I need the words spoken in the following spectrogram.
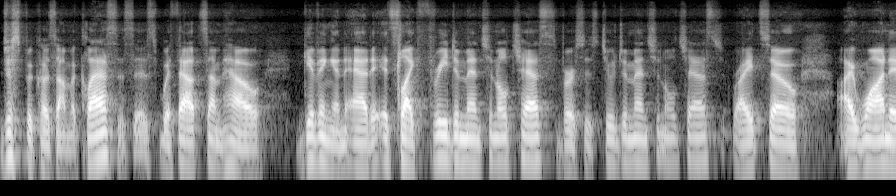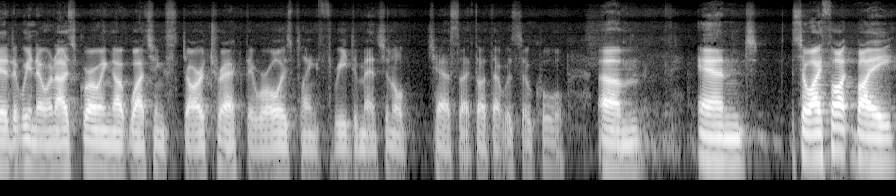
just because I'm a classicist, without somehow giving an added. It's like three dimensional chess versus two dimensional chess, right? So I wanted, you know, when I was growing up watching Star Trek, they were always playing three dimensional chess. I thought that was so cool. Um, and so I thought by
